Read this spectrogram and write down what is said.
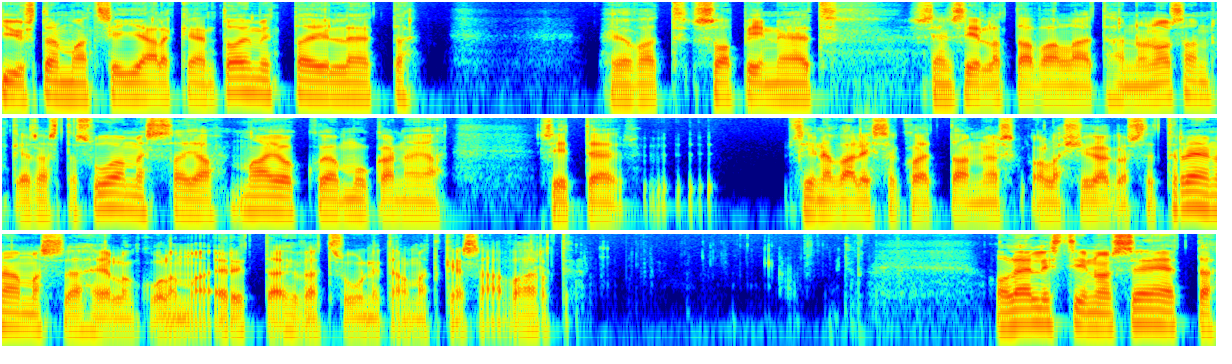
Houston-matsin jälkeen toimittajille, että he ovat sopineet sen sillä tavalla, että hän on osan kesästä Suomessa ja maajoukkueen mukana ja sitten siinä välissä koettaa myös olla Chicagossa treenaamassa heillä on kuulemma erittäin hyvät suunnitelmat kesää varten. Oleellista siinä on se, että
